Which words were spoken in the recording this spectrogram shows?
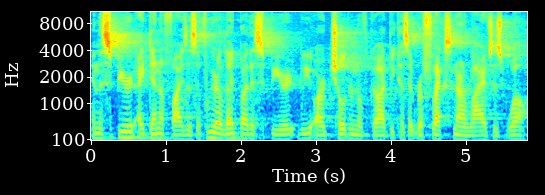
And the Spirit identifies us. If we are led by the Spirit, we are children of God because it reflects in our lives as well.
